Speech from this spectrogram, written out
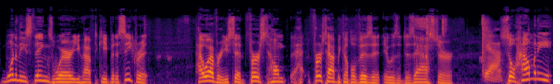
one of these things where you have to keep it a secret. However, you said first home, first happy couple visit, it was a disaster. Yeah. So how many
